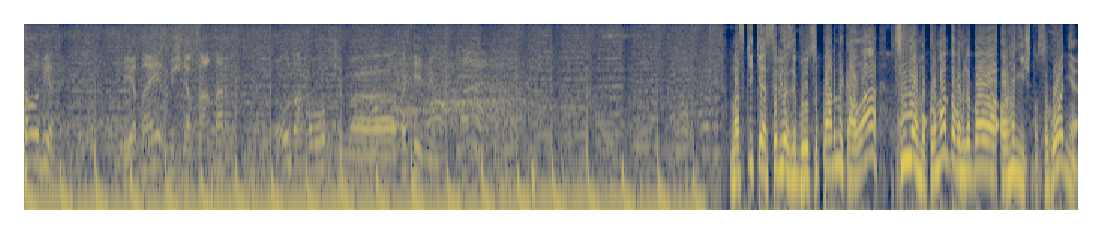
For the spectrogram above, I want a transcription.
Михайло Бєдний. Бєдний, зміщення в центр. Удар по воротчим. е, Такий він. Наскільки серйозні будуть суперники, але в цілому команда виглядала органічно сьогодні,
